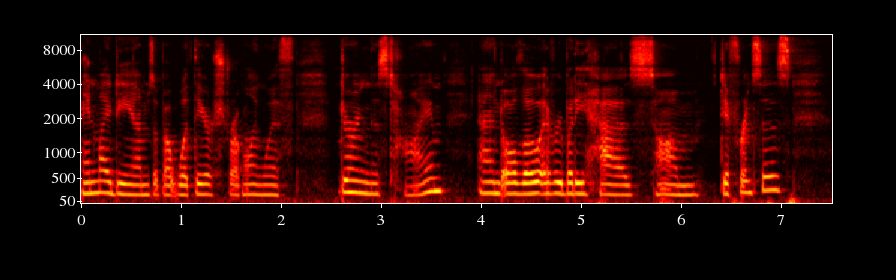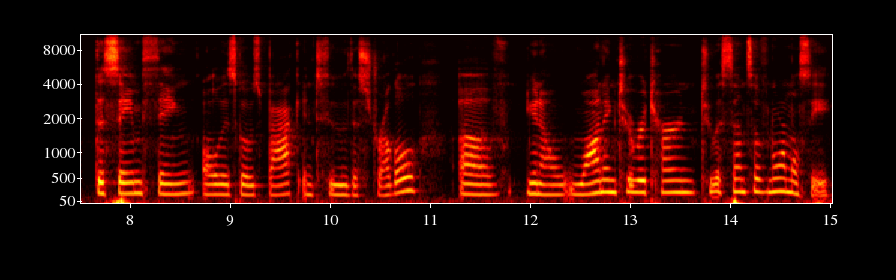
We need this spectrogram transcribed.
in my DMs about what they are struggling with during this time. And although everybody has some differences, the same thing always goes back into the struggle of, you know, wanting to return to a sense of normalcy,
